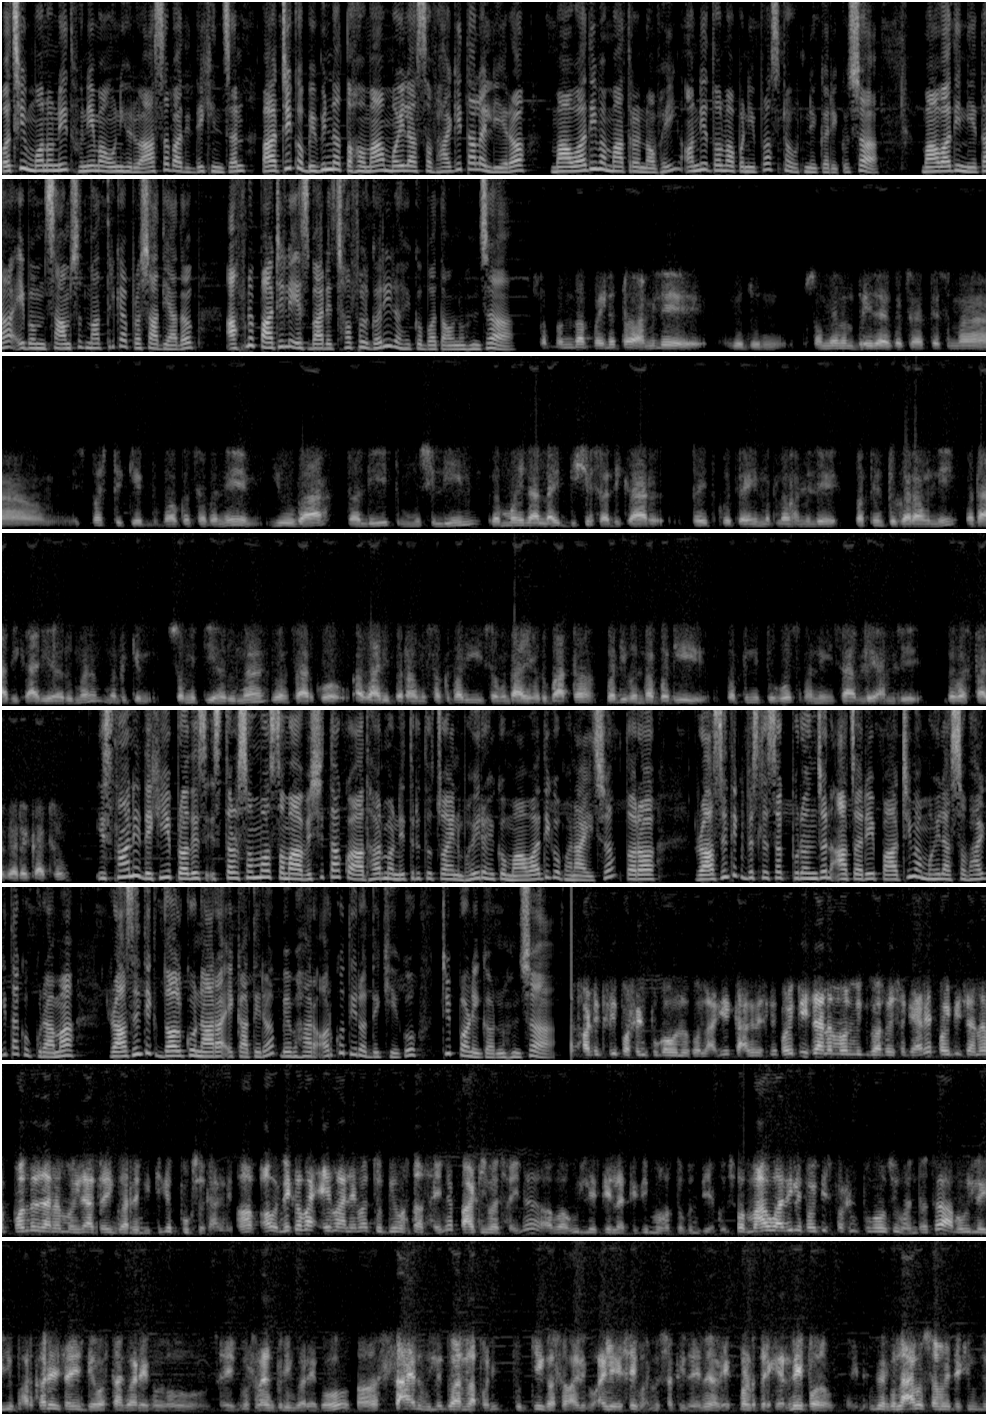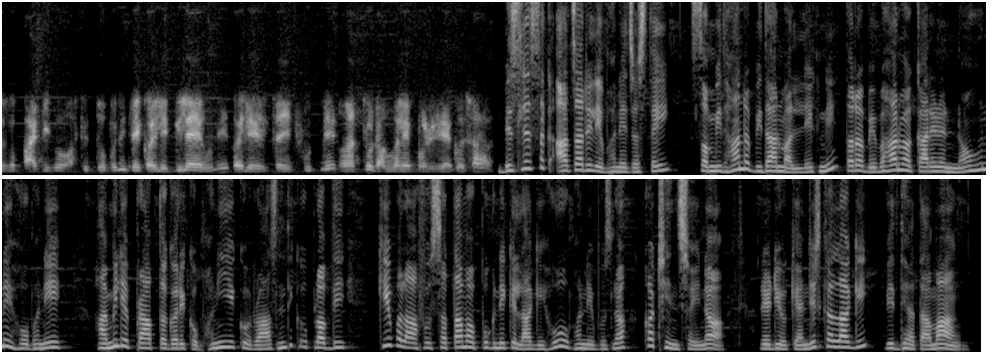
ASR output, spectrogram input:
पछि मनोनित हुनेमा उनीहरू आशावादी देखिन्छन्। पार्टीको विभिन्न तहमा महिला सहभागितालाई लिएर माओवादीमा मात्र नभई अन्य दलमा पनि प्रश्न उठ्ने गरेको छ। माओवादी नेता एवं सांसद मातृका प्रसाद यादव आफ्नो पार्टीले यसबारे छलफल गरिरहेको बताउनुहुन्छ। सबभन्दा पहिले त हामीले यो जुन सम्मेलन भइरहेको छ त्यसमा स्पष्ट के भएको छ भने युवा दलित मुस्लिम र महिलालाई विशेष अधिकार सहितको चाहिँ मतलब हामीले प्रतिनिधित्व गराउने पदाधिकारीहरूमा मतलब समितिहरूमा यो अनुसारको अगाडि बढाउन सकबरी समुदायहरूबाट बढीभन्दा बढी प्रतिनिधित्व होस् भन्ने हिसाबले हामीले व्यवस्था गरेका छौँ। स्थानीयदेखि प्रदेश स्तरसम्म समावेशिताको आधारमा नेतृत्व चयन भइरहेको माओवादीको भनाइ छ तर राजनीतिक विश्लेषक पुरञ्जन आचार्य पार्टीमा महिला सहभागिताको कुरामा राजनीतिक दलको नारा एकातिर व्यवहार अर्कोतिर देखिएको टिप्पणी गर्नुहुन्छ। थर्टी थ्री पर्सेन्ट पुगाउनुको लागि काङ्ग्रेसले पैँतिसजना मनोनित गर्दैछ अरे पैँतिसजना पन्ध्रजना महिला चाहिँ गर्ने बित्तिकै पुग्छ काङ्ग्रेस। अब नेकपा एमालेमा त्यो व्यवस्था छैन पार्टीमा छैन अब उसले त्यसलाई त्यति महत्त्व पनि दिएको छ। माओवादीले पैँतिस पर्सेन्ट पुगाउँछु भनेर छ अब उसले यो भर्खरै चाहिँ व्यवस्था गरेको हो चाहिँ घोषणा पनि गरेको हो। सायद उसले गर्ला पनि के गर्छ अहिले अहिले यसै भन्न सकिँदैन एकपल्ट त हेर्नै पर्यो होइन। उनीहरूको लामो समयदेखि उनीहरूको पार्टीको अस्तित्व पनि चाहिँ कहिले विलय हुने कहिले चाहिँ फुट्ने त्यो ढङ्गले बढिरहेको छ। विश्लेषक आचार्यले भने जस्तै संविधान र विधानमा लेख्ने तर व्यवहारमा कार्यान्वयन नहुने हो भने हामीले प्राप्त गरेको भनिएको राजनीतिक उपलब्धि केवल आफू सत्तामा पुग्नेकै लागि हो भन्ने बुझ्न कठिन छैन। रेडियो क्यान्डिडका लागि विद्या तामाङ।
